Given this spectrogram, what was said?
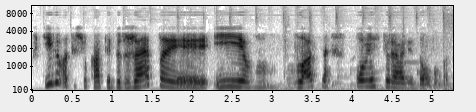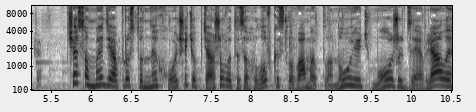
втілювати, шукати бюджети і власне повністю реалізовувати. Часом медіа просто не хочуть обтяжувати заголовки словами планують, можуть, заявляли.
